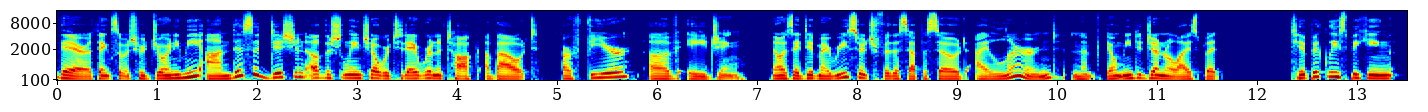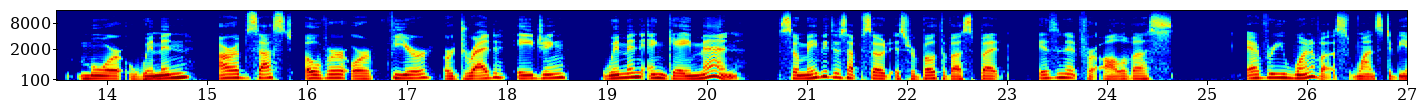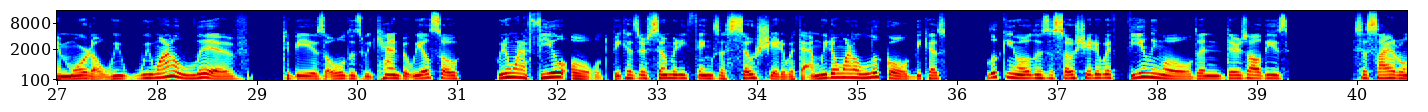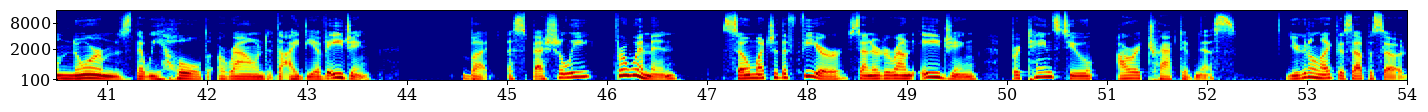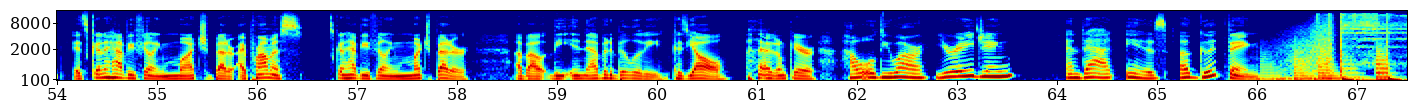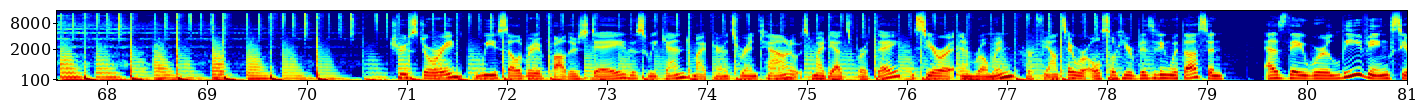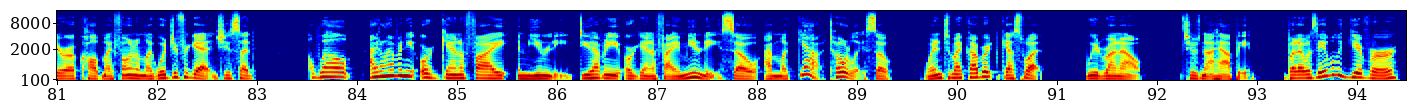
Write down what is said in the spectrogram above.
There. Thanks so much for joining me on this edition of The Chalene Show, where today we're going to talk about our fear of aging. Now, as I did my research for this episode, I learned, and I don't mean to generalize, but typically speaking, more women are obsessed over or fear or dread aging, women and gay men. So maybe this episode is for both of us, but isn't it for all of us? Every one of us wants to be immortal. We we want to live to be as old as we can, but we also we don't want to feel old because there's so many things associated with that. And we don't want to look old because looking old is associated with feeling old and there's all these societal norms that we hold around the idea of aging. But especially for women, so much of the fear centered around aging pertains to our attractiveness. You're going to like this episode. It's going to have you feeling much better. I promise it's going to have you feeling much better about the inevitability. Because, y'all, I don't care how old you are, you're aging. And that is a good thing. True story. We celebrated Father's Day this weekend. My parents were in town. It was my dad's birthday. Sierra and Roman, her fiance, were also here visiting with us. And as they were leaving, Sierra called my phone. I'm like, what'd you forget? And she said, well, I don't have any Organifi immunity. Do you have any Organifi immunity? So I'm like, yeah, totally. So went into my cupboard. Guess what? We'd run out. She was not happy. But I was able to give her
